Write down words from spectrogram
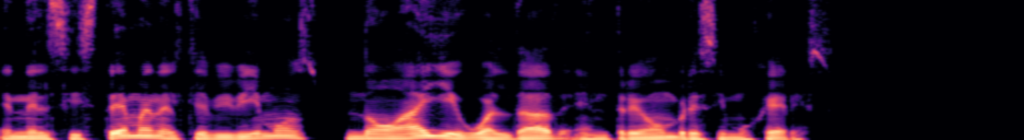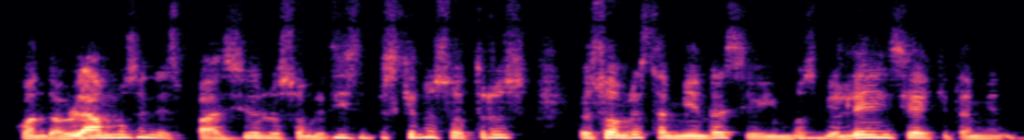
en el sistema en el que vivimos no hay igualdad entre hombres y mujeres. Cuando hablamos en espacios, los hombres dicen, pues que nosotros, los hombres, también recibimos violencia y que también...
